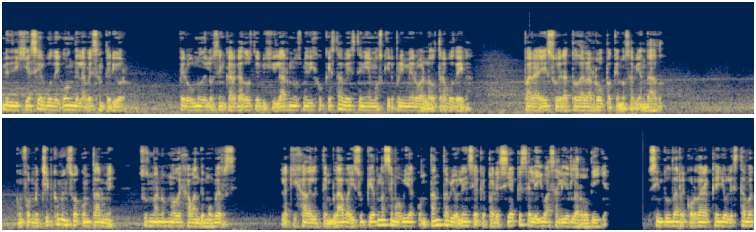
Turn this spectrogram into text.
Me dirigí hacia el bodegón de la vez anterior, pero uno de los encargados de vigilarnos me dijo que esta vez teníamos que ir primero a la otra bodega. Para eso era toda la ropa que nos habían dado. Conforme Chip comenzó a contarme, sus manos no dejaban de moverse, la quijada le temblaba y su pierna se movía con tanta violencia que parecía que se le iba a salir la rodilla. Sin duda recordar aquello le estaba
